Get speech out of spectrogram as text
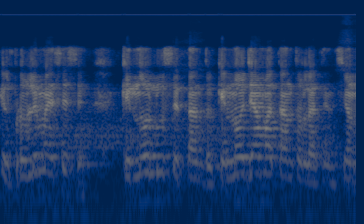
el problema es ese, que no luce tanto, que no llama tanto la atención,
